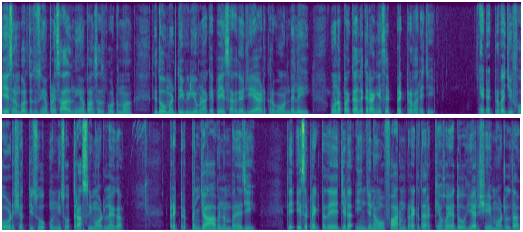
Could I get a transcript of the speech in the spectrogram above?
ਇਸ ਨੰਬਰ ਤੇ ਤੁਸੀਂ ਆਪਣੇ ਸਾਧਨ ਦੀਆਂ 5-7 ਫੋਟੋਆਂ ਤੇ 2 ਮਿੰਟ ਦੀ ਵੀਡੀਓ ਬਣਾ ਕੇ ਭੇਜ ਸਕਦੇ ਹੋ ਜੀ ਐਡ ਕਰਵਾਉਣ ਦੇ ਲਈ। ਹੁਣ ਆਪਾਂ ਗੱਲ ਕਰਾਂਗੇ ਇਸ ਟਰੈਕਟਰ ਬਾਰੇ ਜੀ। ਇਹ ਟਰੈਕਟਰ ਬਾਈ ਜੀ ਫੋਰਡ 3600 1983 ਮਾਡਲ ਹੈਗਾ। ਟਰੈਕਟਰ ਪੰਜਾਬ ਨੰਬਰ ਹੈ ਜੀ। ਅਤੇ ਇਸ ਟਰੈਕਟਰ ਦੇ ਜਿਹੜਾ ਇੰਜਨ ਆ, ਉਹ ਫਾਰਮ ਟਰੈਕ ਦਾ ਰੱਖਿਆ ਹੋਇਆ 2006 ਮਾਡਲ ਦਾ।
